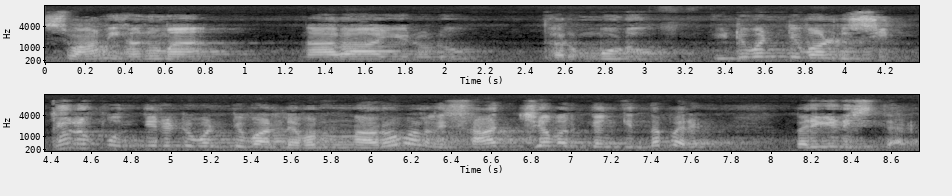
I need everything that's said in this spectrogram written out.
స్వామి హనుమ నారాయణుడు ధర్ముడు ఇటువంటి వాళ్ళు సిద్ధులు పొందినటువంటి వాళ్ళు ఎవరున్నారో వాళ్ళని సాధ్యవర్గం కింద పరి పరిగణిస్తారు.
